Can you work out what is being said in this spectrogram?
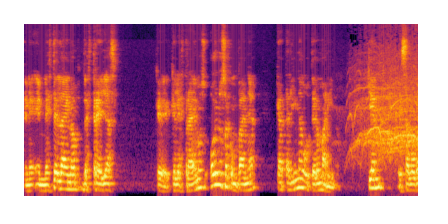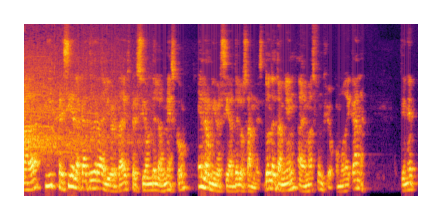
en, este line-up de estrellas que, les traemos, hoy nos acompaña Catalina Botero Marino, quien es abogada y preside la Cátedra de Libertad de Expresión de la UNESCO en la Universidad de los Andes, donde también además fungió como decana. Tiene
